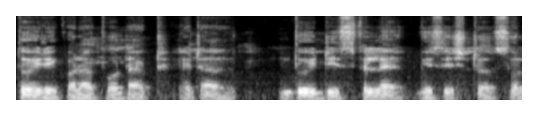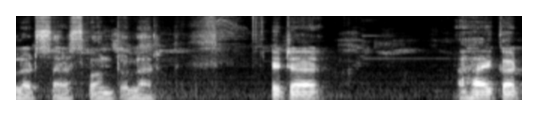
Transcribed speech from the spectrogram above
তৈরি করা প্রোডাক্ট এটা দুই ডিসপ্লে বিশিষ্ট সোলার চার্জ কন্ট্রোলার এটা হাই কাট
